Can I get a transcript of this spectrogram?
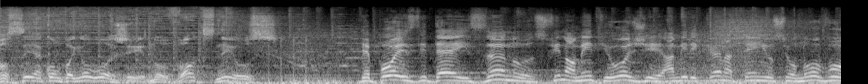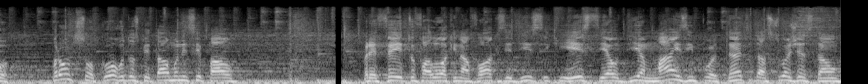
Você acompanhou hoje no Vox News. Depois de 10 anos, finalmente hoje a Americana tem o seu novo pronto-socorro do Hospital Municipal. Prefeito falou aqui na Vox e disse que este é o dia mais importante da sua gestão.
